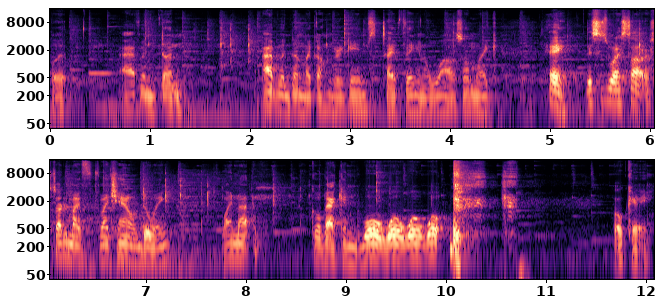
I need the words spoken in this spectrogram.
But I haven't done, I haven't done like a Hunger Games type thing in a while. So I'm like, hey, this is what I started my my channel doing. Why not go back and whoa, whoa, whoa, whoa. okay,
